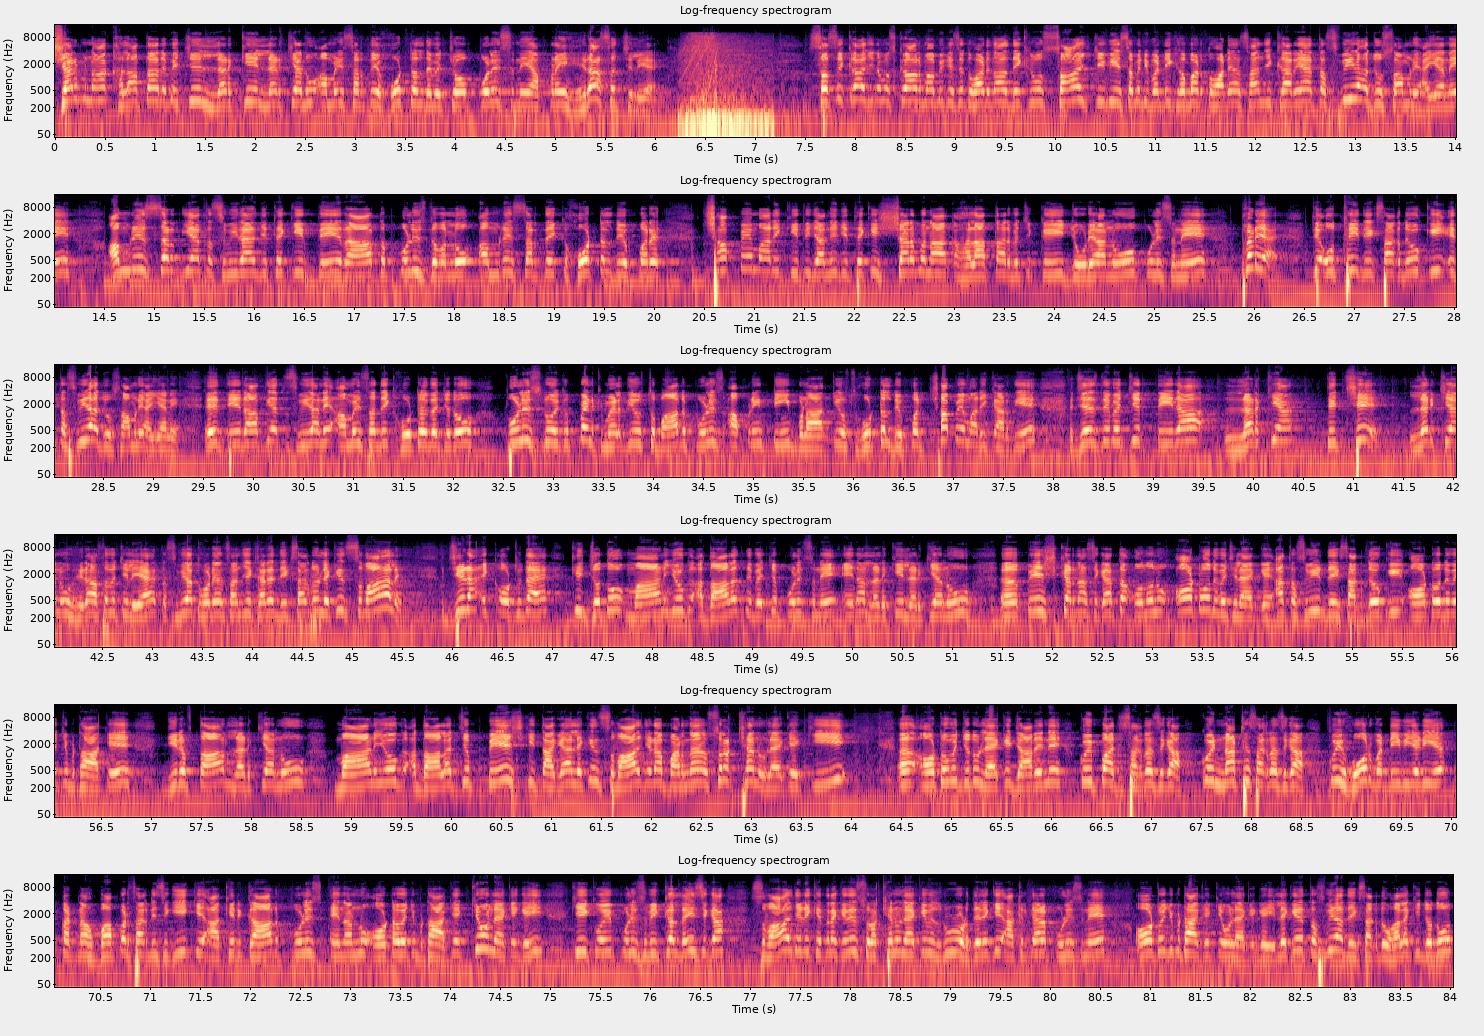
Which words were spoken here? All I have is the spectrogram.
ਸ਼ਰਮਨਾਕ ਹਾਲਾਤਾਂ ਦੇ ਵਿੱਚ ਲੜਕੇ ਲੜਕਿਆਂ ਨੂੰ ਅੰਮ੍ਰਿਤਸਰ ਦੇ ਹੋਟਲ ਦੇ ਵਿੱਚੋਂ ਪੁਲਿਸ ਨੇ ਆਪਣੇ ਹਿਰਾਸਤ 'ਚ ਲਿਆ ਸਤਿ ਸ਼੍ਰੀ ਅਕਾਲ ਜੀ, ਨਮਸਕਾਰ। ਮੈਂ ਵੀ ਕਿਸੇ ਤੁਹਾਡੇ ਨਾਲ ਦੇਖ ਰਹੇ ਸਾਂਝ ਟੀਵੀ ਇਸ ਸਮੇਂ ਦੀ ਵੱਡੀ ਖਬਰ ਤੁਹਾਡੇ ਨਾਲ ਸਾਂਝੀ ਕਰ ਰਿਹਾ ਤਸਵੀਰਾਂ ਜੋ ਸਾਹਮਣੇ ਆਈਆਂ ਨੇ, ਅੰਮ੍ਰਿਤਸਰ ਦੀਆਂ ਤਸਵੀਰਾਂ ਜਿੱਥੇ ਕਿ ਦੇਰ ਰਾਤ ਪੁਲਿਸ ਦੇ ਵੱਲੋਂ ਅੰਮ੍ਰਿਤਸਰ ਦੇ ਇੱਕ ਹੋਟਲ ਦੇ ਉੱਪਰ ਛਾਪੇਮਾਰੀ ਕੀਤੀ ਜਾਂਦੀ ਜਿੱਥੇ ਕਿ ਸ਼ਰਮਨਾਕ ਹਾਲਾਤਾਂ ਦੇ ਵਿੱਚ ਕਈ ਜੋੜਿਆਂ ਨੂੰ ਪੁਲਿਸ ਨੇ ਫੜਿਆ ਤੇ ਉੱਥੇ ਹੀ ਦੇਖ ਸਕਦੇ ਹੋ ਕਿ ਇਹ ਤਸਵੀਰਾਂ ਜੋ ਸਾਹਮਣੇ ਆਈਆਂ ਨੇ, ਇਹ ਦੇਰ ਰਾਤ ਦੀਆਂ ਤਸਵੀਰਾਂ ਨੇ ਅੰਮ੍ਰਿਤਸਰ ਦੇ ਇੱਕ ਹੋਟਲ ਵਿੱਚ ਜਦੋਂ ਪੁਲਿਸ ਨੂੰ ਇੱਕ ਭਿਣਕ ਮਿਲਦੀ ਹੈ, ਉਸ ਤੋਂ ਬਾਅਦ ਪੁਲਿਸ ਆਪਣੀ ਟੀਮ ਬਣਾ ਕੇ ਉਸ ਹੋਟਲ ਦੇ ਉੱਪਰ ਛਾਪੇਮਾਰੀ ਕਰਦੀ ਹੈ, ਜਿਸ ਦੇ ਵਿੱਚ 13 ਲੜਕੀਆਂ ਤੇ 6 ਲੜਕੀਆਂ ਨੂੰ ਹਿਰਾਸਤ ਵਿੱਚ ਲਿਆ ਤਸਵੀਰਾਂ ਤੁਹਾਡੇ ਨਾਲ ਸਾਂਝੇ ਕਰ ਰਹੇ ਦੇਖ ਸਕਦੇ ਹੋ, ਲੇਕਿਨ ਸਵਾਲ ਜਿਹੜਾ ਇੱਕ ਉੱਠਦਾ ਹੈ ਕਿ ਜਦੋਂ ਮਾਣਯੋਗ ਅਦਾਲਤ ਦੇ ਵਿੱਚ ਪੁਲਿਸ ਨੇ ਇਹਨਾਂ ਲੜਕੀ ਲੜਕੀਆਂ ਨੂੰ ਪੇਸ਼ ਕਰਨਾ ਸੀਗਾ ਤਾਂ ਉਹਨਾਂ ਨੂੰ ਆਟੋ ਦੇ ਵਿੱਚ ਲੈ ਕੇ ਗਏ। ਆ ਤਸਵੀਰ ਦੇਖ ਸਕਦੇ ਹੋ ਕਿ ਆਟੋ ਦੇ ਵਿੱਚ ਬਿਠਾ ਕੇ ਗ੍ਰਿਫਤਾਰ ਲੜਕੀਆਂ ਨੂੰ ਮਾਣਯੋਗ ਅਦਾਲਤ 'ਚ ਪੇਸ਼ ਕੀਤਾ ਗਿਆ। ਲੇਕਿਨ ਸਵਾਲ ਜਿਹੜਾ ਬਣਦਾ ਹੈ ਸੁਰੱਖਿਆ ਨੂੰ ਲੈ ਕੇ ਕੀ ਆਟੋ ਵਿੱਚ ਜਦੋਂ ਲੈ ਕੇ ਜਾ ਰਹੇ ਨੇ, ਕੋਈ ਭੱਜ ਸਕਦਾ ਸੀਗਾ, ਕੋਈ ਨੱਠ ਸਕਦਾ ਸੀਗਾ, ਕੋਈ ਹੋਰ ਵੱਡੀ ਵੀ ਜਿਹੜੀ ਹੈ ਘਟਨਾ ਵਾਪਰ ਸਕਦੀ ਸੀਗੀ ਕਿ ਆਖਿਰਕਾਰ ਪੁਲਿਸ ਇਹਨਾਂ ਨੂੰ ਆਟੋ ਵਿੱਚ ਬਿਠਾ ਕੇ ਕਿਉਂ ਲੈ ਕੇ ਗਈ, ਕਿ ਕੋਈ ਪੁਲਿਸ ਵਹੀਕਲ ਨਹੀਂ ਸੀਗਾ। ਸਵਾਲ ਜਿਹੜੇ ਕਿਤੇ ਨਾ ਕਿਤੇ ਸੁਰੱਖਿਆ ਨੂੰ ਲੈ ਕੇ ਵੀ ਜ਼ਰੂਰ ਉੱਠਦੇ ਨੇ ਕਿ ਆਖਿਰਕਾਰ ਪੁਲਿਸ ਨੇ ਆਟੋ 'ਚ ਬਿਠਾ ਕੇ ਕਿਉਂ ਲੈ ਕੇ ਗਈ। ਲੇਕਿਨ ਇਹ ਤਸਵੀਰਾਂ ਦੇਖ ਸਕਦੇ ਹੋ। ਹਾਲਾਂਕਿ ਜਦੋਂ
